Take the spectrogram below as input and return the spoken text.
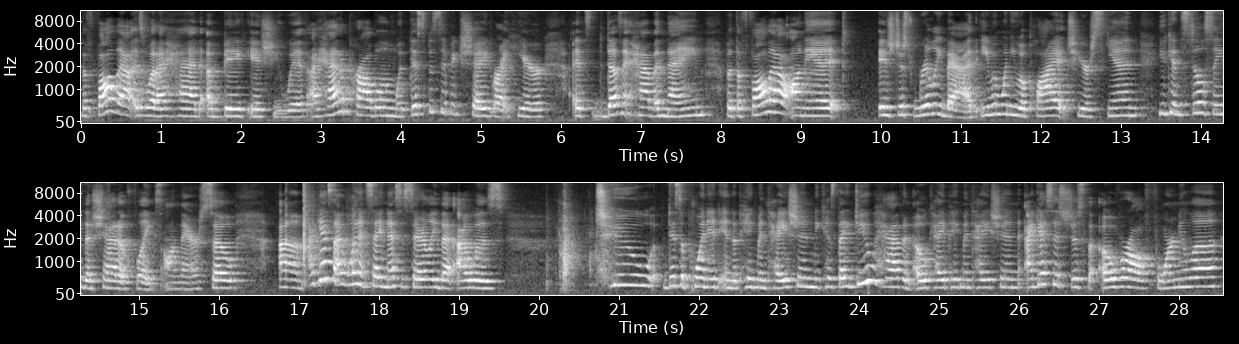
The fallout is what I had a big issue with. I had a problem with this specific shade right here. It doesn't have a name, but the fallout on it is just really bad. Even when you apply it to your skin, you can still see the shadow flakes on there. So um, I guess I wouldn't say necessarily that I was too disappointed in the pigmentation because they do have an okay pigmentation. I guess it's just the overall formula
